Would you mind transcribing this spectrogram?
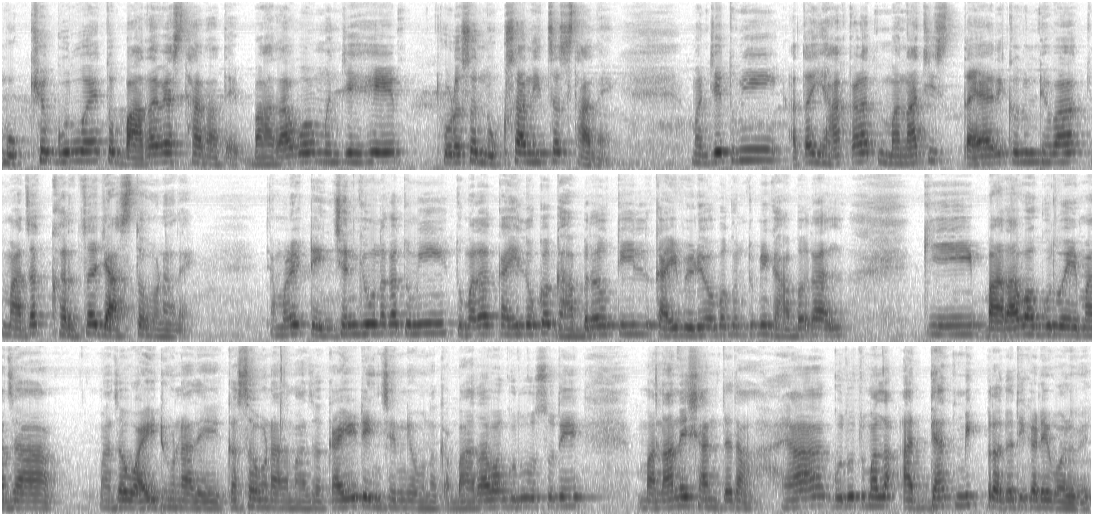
मुख्य गुरु आहे तो बाराव्या स्थानात आहे. बारावं म्हणजे हे थोडंसं नुकसानीचं स्थान आहे. म्हणजे तुम्ही आता ह्या काळात मनाची तयारी करून ठेवा की माझा खर्च जास्त होणार आहे. त्यामुळे टेन्शन घेऊ नका तुम्ही. तुम्हाला काही लोक घाबरवतील काही व्हिडिओ बघून तुम्ही घाबराल की बारावा गुरु आहे माझा. माझं वाईट होणार आहे कसं होणार माझं काही टेन्शन घेऊ नका. बारावा गुरु असू दे मनाने शांत राहा ह्या गुरु तुम्हाला आध्यात्मिक प्रगतीकडे वळवेल.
